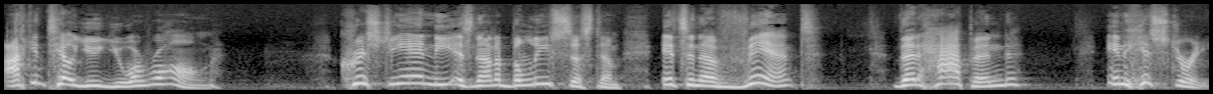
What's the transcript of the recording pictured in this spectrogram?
I can tell you, you are wrong. Christianity is not a belief system, it's an event that happened in history.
